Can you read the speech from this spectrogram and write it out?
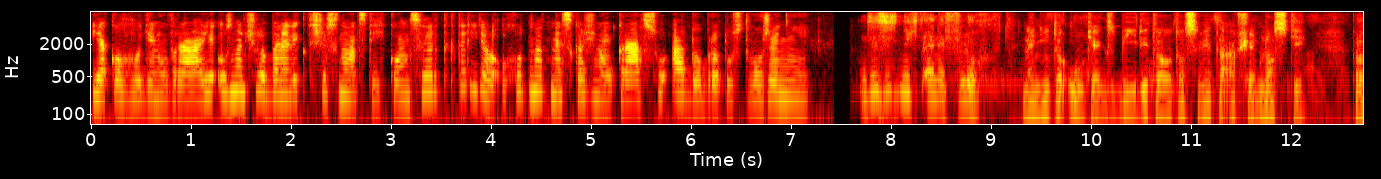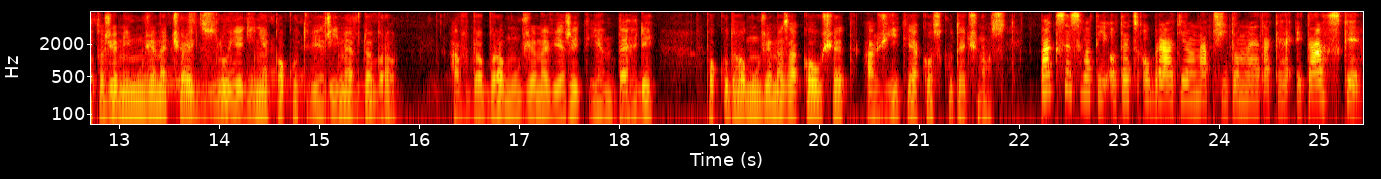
Jako hodinu v ráji označil Benedikt XVI. koncert, který dal ochutnat neskaženou krásu a dobrotu stvoření. Není to útěk z bídy tohoto světa a všednosti, protože my můžeme čelit zlu jedině pokud věříme v dobro. A v dobro můžeme věřit jen tehdy, pokud ho můžeme zakoušet a žít jako skutečnost. Pak se svatý otec obrátil na přítomné také italsky.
